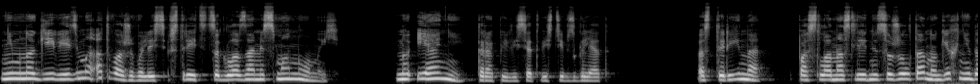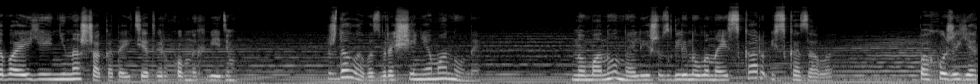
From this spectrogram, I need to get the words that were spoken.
Немногие ведьмы отваживались встретиться глазами с Маноной, но и они торопились отвести взгляд. Астерина посла наследницу желтоногих, не давая ей ни на шаг отойти от верховных ведьм. Ждала возвращения Маноны. Но Манона лишь взглянула на Искару и сказала, «Похоже, я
